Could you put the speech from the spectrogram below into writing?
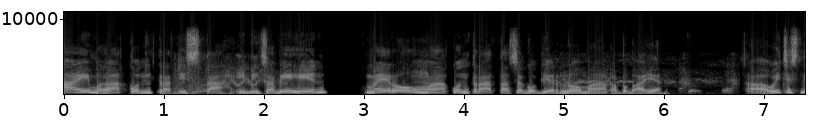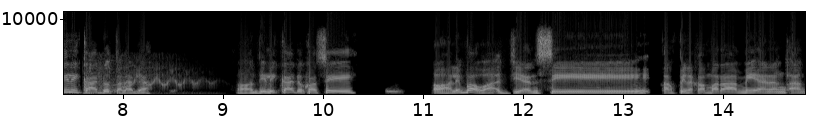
ay mga kontratista. Ibig sabihin, mayroong mga kontrata sa gobyerno mga kababayan. Ah, which is delikado talaga. Ah, delikado kasi oh, halimbawa, diyan si ang pinakamarami ang, ang,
